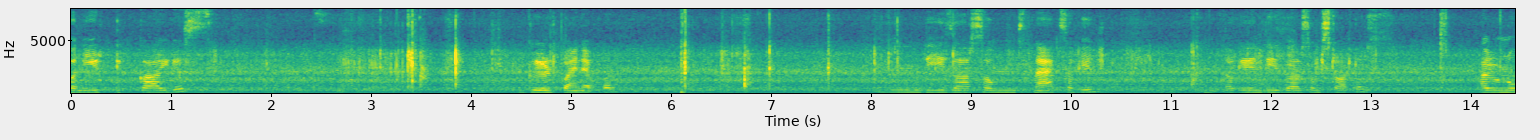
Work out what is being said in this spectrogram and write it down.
paneer tikka I guess grilled pineapple these are some snacks again again these are some starters I don't know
